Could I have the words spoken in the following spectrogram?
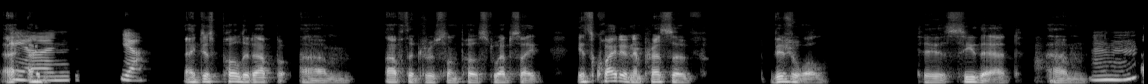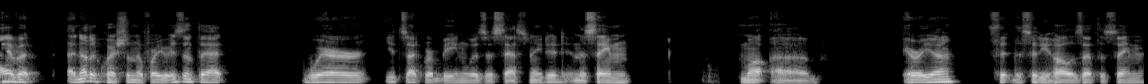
and I, yeah, I just pulled it up um, off the Jerusalem Post website. It's quite an impressive visual to see that. Um, mm-hmm. I have a another question though for you. Isn't that where Yitzhak Rabin was assassinated in the same uh, area? The city hall is that the same?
